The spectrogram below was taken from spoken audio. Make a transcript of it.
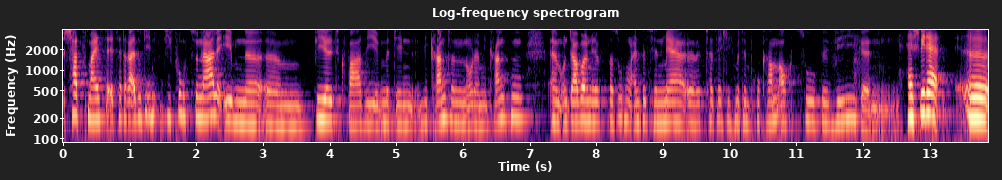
Schatzmeister etc. Also die, die funktionale Ebene ähm, fehlt quasi mit den Migrantinnen oder Migranten. Ähm, und da wollen wir versuchen, ein bisschen mehr äh, tatsächlich mit dem Programm auch zu bewegen. Herr Schweder, äh,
